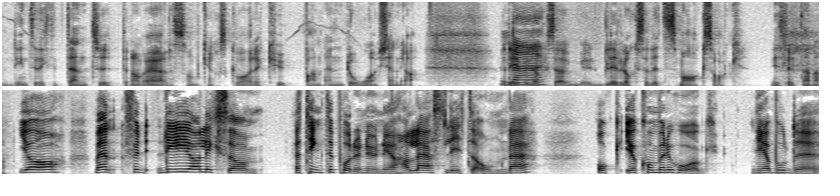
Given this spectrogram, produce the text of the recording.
det är inte riktigt den typen av öl som kanske ska vara i det kupan ändå, känner jag. Det väl också, blir väl också lite smaksak i slutändan. Ja, men för det jag liksom... Jag tänkte på det nu när jag har läst lite om det. Och jag kommer ihåg när jag bodde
